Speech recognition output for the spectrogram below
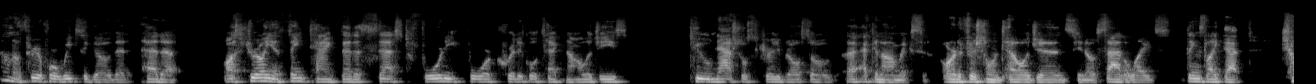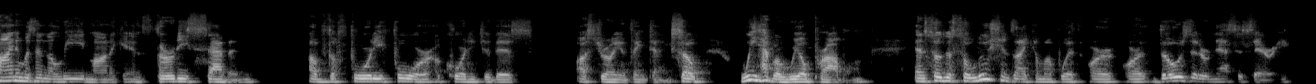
I don't know three or four weeks ago that had a Australian think tank that assessed 44 critical technologies to national security, but also uh, economics, artificial intelligence, you know, satellites, things like that. China was in the lead, Monica, in 37 of the 44, according to this Australian think tank. So we have a real problem. And so the solutions I come up with are, are those that are necessary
